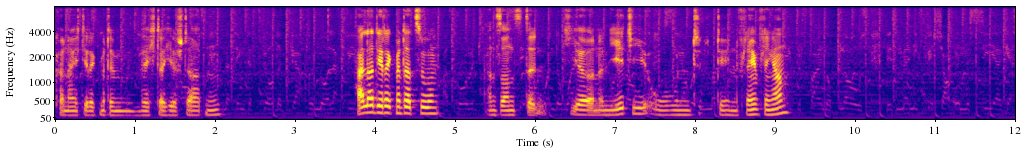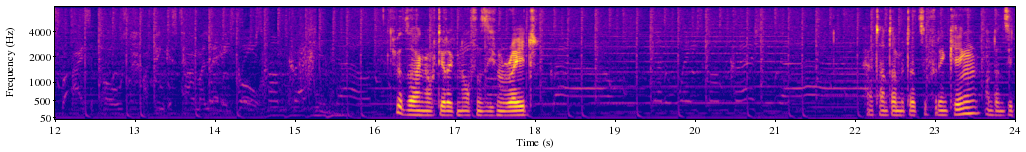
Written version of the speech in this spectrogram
können eigentlich direkt mit dem Wächter hier starten. Heiler direkt mit dazu. Ansonsten hier einen Yeti und den Flameflinger. Würde sagen auch direkt einen offensiven Rage. Headhunter mit dazu für den King. Und dann sieht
